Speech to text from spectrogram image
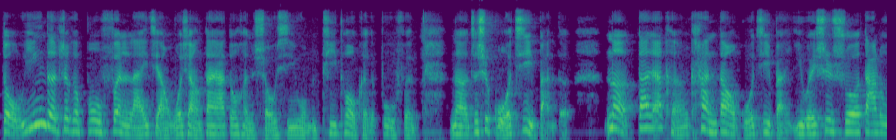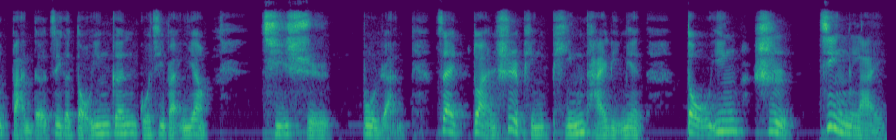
抖音的这个部分来讲，我想大家都很熟悉我们 TikTok 的部分。那这是国际版的。那大家可能看到国际版，以为是说大陆版的这个抖音跟国际版一样，其实不然。在短视频平台里面，抖音是近来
